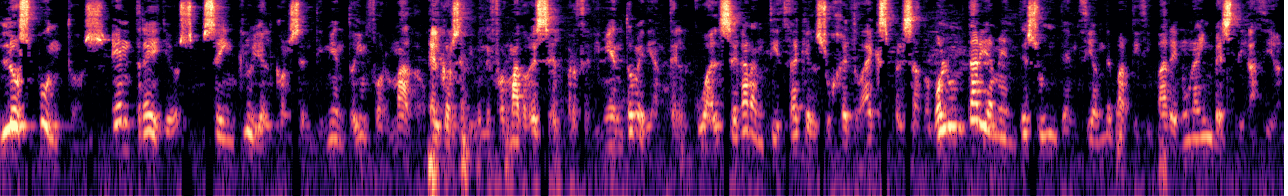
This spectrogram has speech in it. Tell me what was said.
Los puntos, entre ellos se incluye el consentimiento informado. El consentimiento informado es el procedimiento mediante el cual se garantiza que el sujeto ha expresado voluntariamente su intención de participar en una investigación,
